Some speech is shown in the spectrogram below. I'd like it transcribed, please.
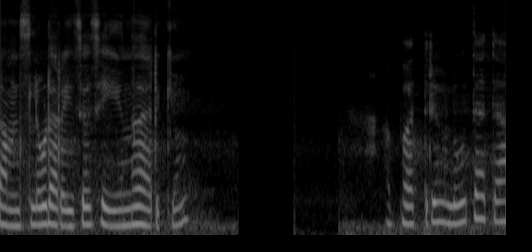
കമൻസിലൂടെ അറിയിച്ച് ചെയ്യുന്നതായിരിക്കും. അപ്പോൾ അത്രയേ ഉള്ളൂ. ടാറ്റാ.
